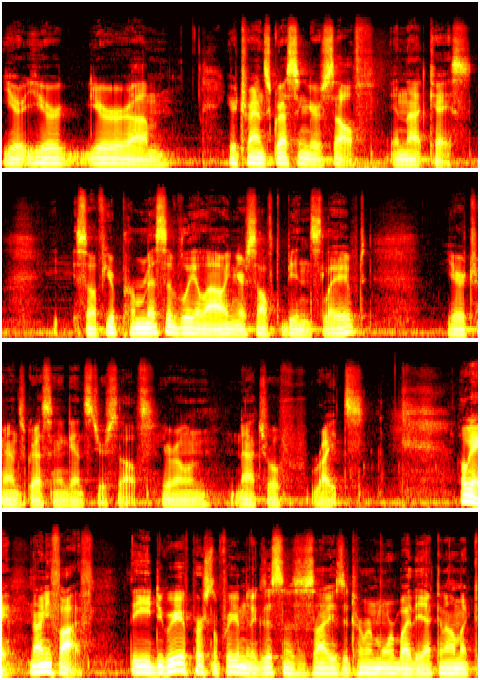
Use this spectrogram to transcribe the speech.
You're, you're, you're, um, you're transgressing yourself in that case. So if you're permissively allowing yourself to be enslaved, you're transgressing against yourself, your own natural rights. Okay, 95. The degree of personal freedom that exists in a society is determined more by the economic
